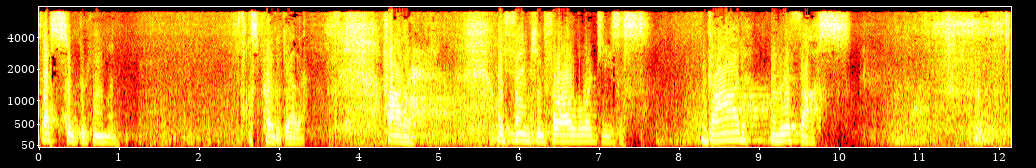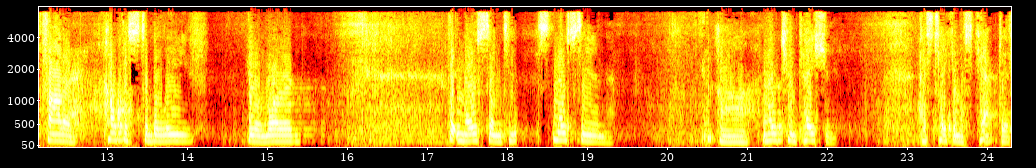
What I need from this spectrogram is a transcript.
That's superhuman. Let's pray together. Father, we thank you for our Lord Jesus. God with us. Father, help us to believe your word that no sin, no sin, uh, no temptation has taken us captive.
